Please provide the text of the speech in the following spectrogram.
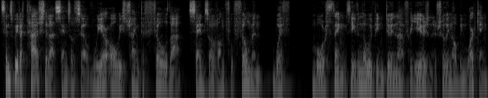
since we're attached to that sense of self, we are always trying to fill that sense of unfulfillment with more things, even though we've been doing that for years and it's really not been working.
